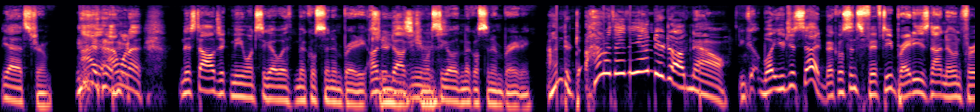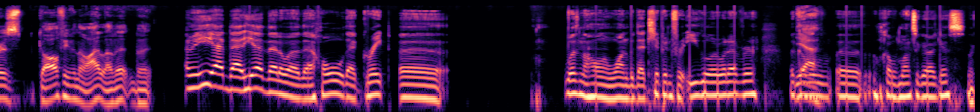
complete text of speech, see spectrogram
Yeah, that's true. I, I want to. Nostalgic me wants to go with Mickelson and Brady. Underdog Jesus me wants to go with Mickelson and Brady. Underdog. How are they the underdog now? You What you just said, Mickelson's 50. Brady's not known for his golf, even though I love it. But I mean, he had that. He had that. Uh, that whole that great. uh Wasn't a hole in one, but that chip in for eagle or whatever. A couple, Yeah. uh, a couple months ago, I guess, like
